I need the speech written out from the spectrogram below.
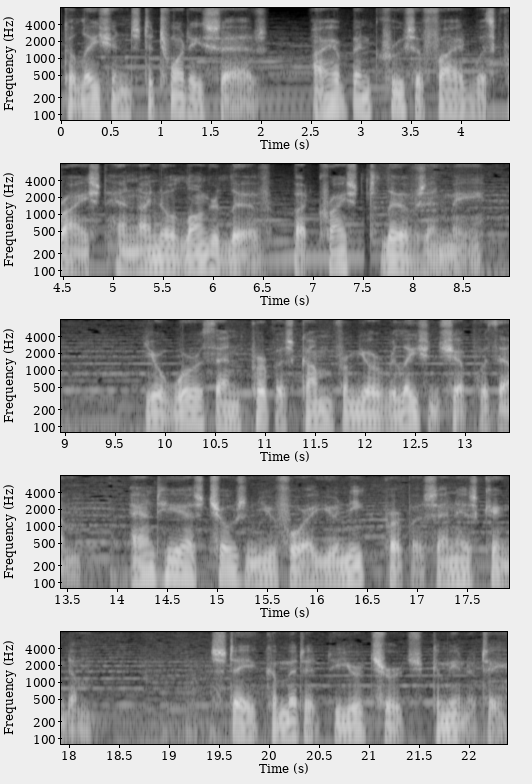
Galatians 2:20 says, I have been crucified with Christ, and I no longer live, but Christ lives in me. Your worth and purpose come from your relationship with Him and He has chosen you for a unique purpose in His kingdom. Stay committed to your church community.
